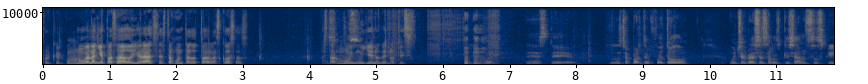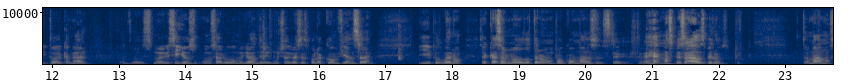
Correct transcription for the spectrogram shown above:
Porque como no hubo el año pasado y ahora se están juntando todas las cosas, va a estar Así muy, es. muy lleno de noticias. Y bueno, este, pues nuestra parte fue todo. Muchas gracias a los que se han suscrito al canal, a los nuevecillos, un saludo muy grande, muchas gracias por la confianza. Y pues bueno, si acaso nos notaron un poco más, este, más pesados, pero pues, por- tomamos.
